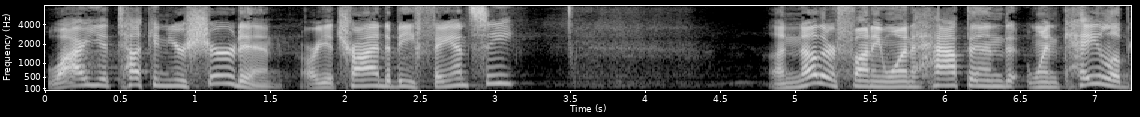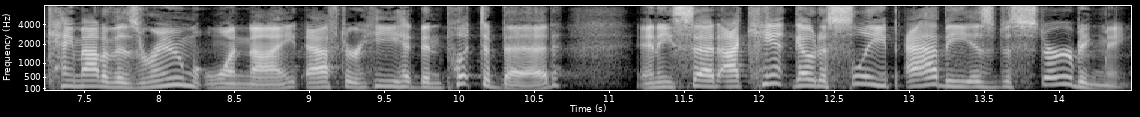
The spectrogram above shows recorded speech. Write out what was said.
Why are you tucking your shirt in? Are you trying to be fancy? Another funny one happened when Caleb came out of his room one night after he had been put to bed, and he said, I can't go to sleep. Abby is disturbing me.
